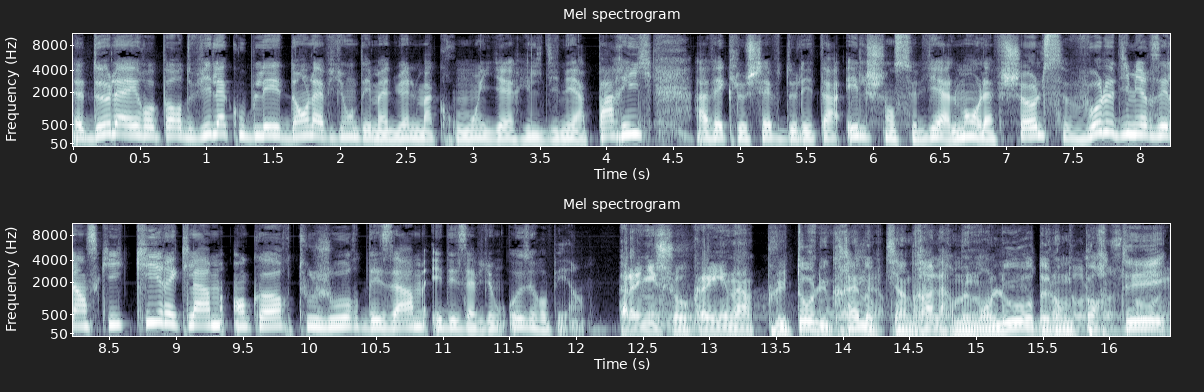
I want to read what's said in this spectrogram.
de l'aéroport de Villa couplé dans l'avion d'Emmanuel Macron. Hier, il dînait à Paris avec le chef de l'État et le chancelier allemand Olaf Scholz. Volodymyr Zelensky qui réclame encore toujours des armes et des avions aux Européens. Plus tôt, l'Ukraine obtiendra l'armement lourd de longue portée.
